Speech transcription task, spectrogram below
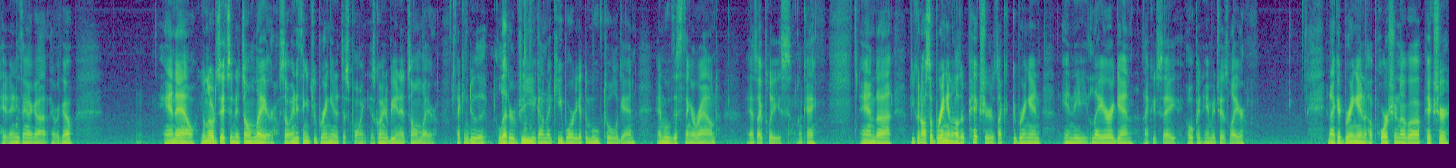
hit anything I got. There we go. And now you'll notice it's in its own layer. So anything that you bring in at this point is going to be in its own layer. I can do the letter V. On my keyboard to get the move tool again and move this thing around as I please. Okay? And uh, you can also bring in other pictures. Like I could bring in in the layer again, I could say open image as layer. And I could bring in a portion of a picture.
